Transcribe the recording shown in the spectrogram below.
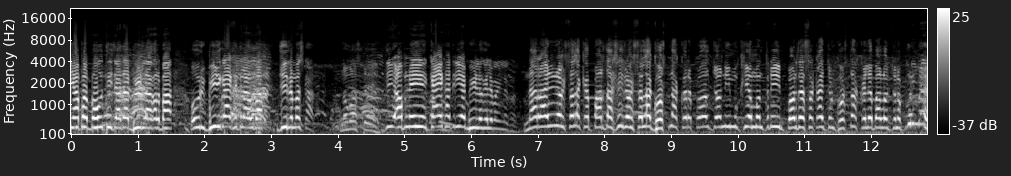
यहाँ पर बहुत ही ज़्यादा भीड़ लागल बा और भीड़ गाय खातिर लागल बा जी, नमस्कार। नमस्ते। जी अपने ये काय खातिर यहाँ भीड़ लगेले बानी लगन नारायणी रंगशाला के पारदर्शी रंगशाला घोषणा करे पड़ल जनी मुख्यमंत्री प्रदेश सरकार जन घोषणा कैले बा जनकपुर में।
